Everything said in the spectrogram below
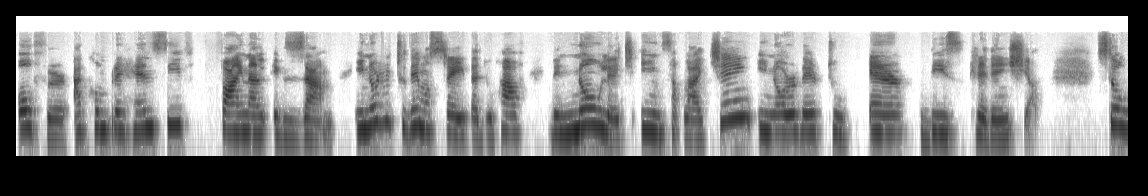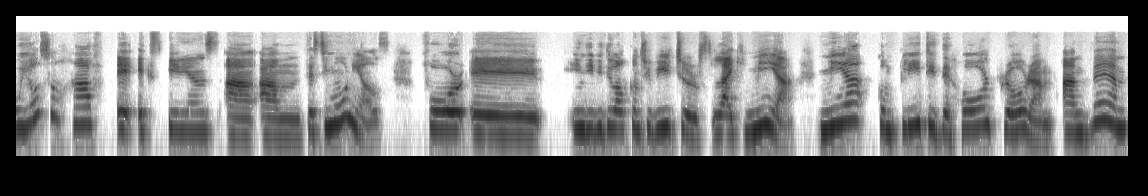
offer a comprehensive final exam in order to demonstrate that you have the knowledge in supply chain in order to earn this credential. So we also have uh, experience uh, um, testimonials for uh, individual contributors like Mia. Mia completed the whole program and then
